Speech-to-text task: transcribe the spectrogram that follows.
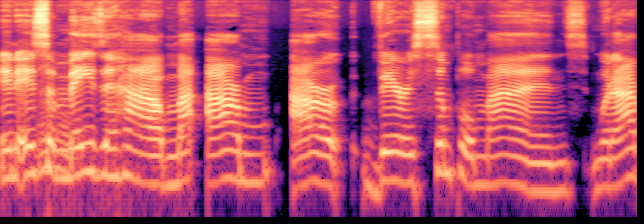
And it's Mhm. amazing how my our our very simple minds, when I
